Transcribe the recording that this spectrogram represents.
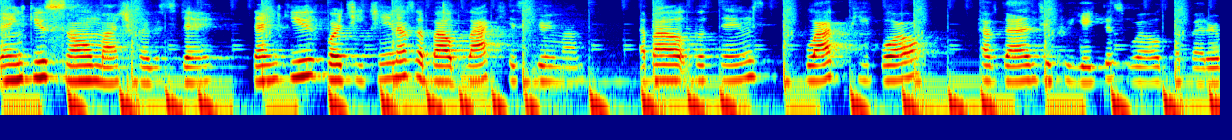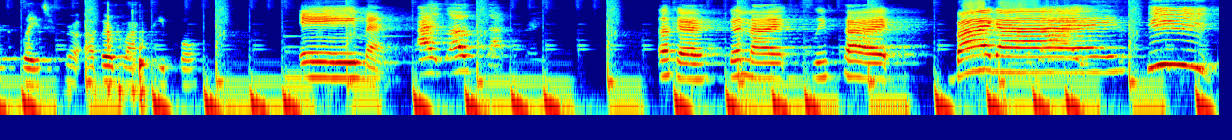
Thank you so much for this day. Thank you for teaching us about Black History Month, about the things Black people have done to create this world a better place for other Black people. Amen. I love that phrase. Okay, good night. Sleep tight. Bye, guys.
